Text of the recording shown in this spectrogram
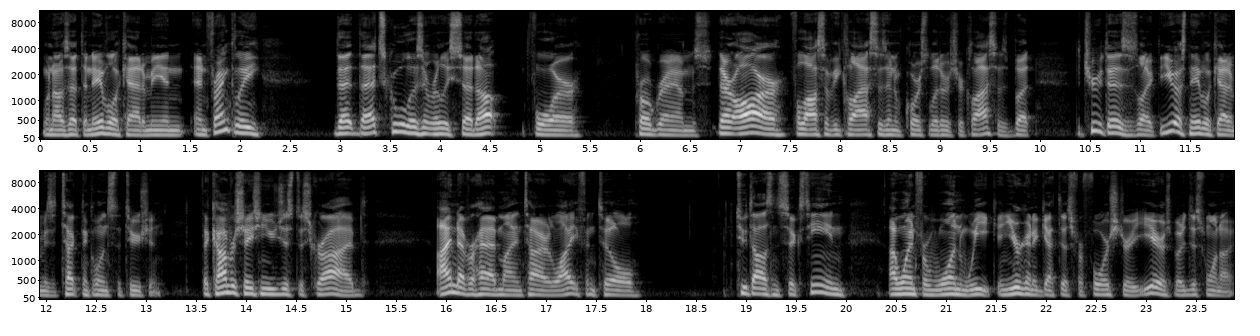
when I was at the Naval Academy, and and frankly, that that school isn't really set up for programs. There are philosophy classes and of course literature classes, but the truth is, is like the U.S. Naval Academy is a technical institution. The conversation you just described, I never had my entire life until 2016. I went for one week, and you're going to get this for four straight years. But I just want to,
